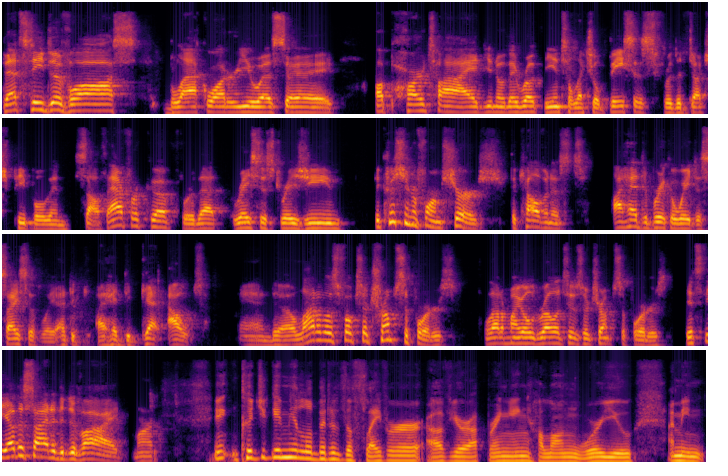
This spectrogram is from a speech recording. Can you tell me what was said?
Betsy DeVos, Blackwater, USA, apartheid. You know, they wrote the intellectual basis for the Dutch people in South Africa for that racist regime. The Christian Reformed Church, the Calvinists, I had to break away decisively. I had to, I had to get out and uh, a lot of those folks are Trump supporters. A lot of my old relatives are Trump supporters. It's the other side of the divide, Mark. Could you give me a little bit of the flavor of your upbringing? How long were you? I mean,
